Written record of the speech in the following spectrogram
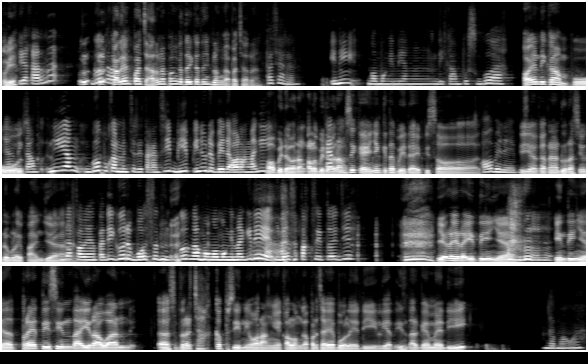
Oh ya? ya karena Gua lu- ngerasa- kalian pacaran apa enggak? Tadi katanya bilang nggak pacaran. Pacaran. Ini ngomongin yang di kampus gua. Oh yang di yang kampus di kampus. Ini yang gua bukan menceritakan si Bib ini udah beda orang lagi. Oh beda orang. Kalau beda Kan- orang sih kayaknya kita beda episode. Oh beda episode iya karena durasinya udah mulai panjang. Enggak kalau yang tadi gue udah bosen. Gue nggak mau ngomongin lagi deh. Udah stuck situ aja. Ya udah ya intinya intinya Preti Sinta Irawan eh, sebenarnya cakep sih ini orangnya. Kalau nggak percaya boleh dilihat Instagramnya di nggak mau ah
